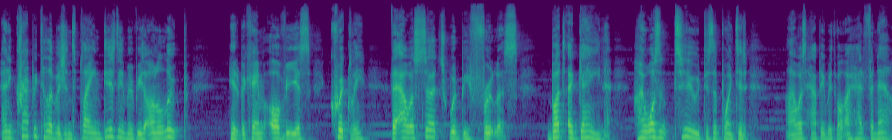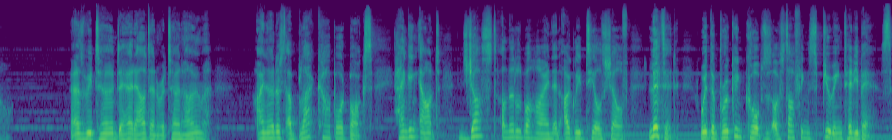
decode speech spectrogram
and crappy televisions playing Disney movies on a loop. It became obvious quickly that our search would be fruitless, but again, I wasn't too disappointed. I was happy with what I had for now. As we turned to head out and return home, I noticed a black cardboard box hanging out just a little behind an ugly teal shelf littered with the broken corpses of stuffing spewing teddy bears.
